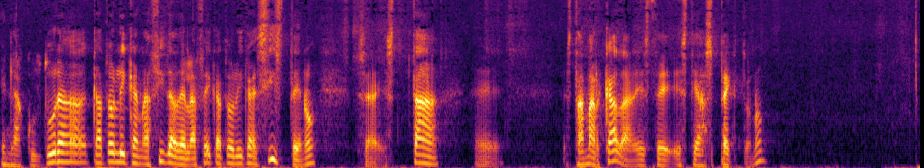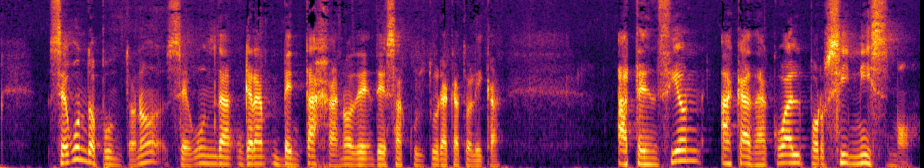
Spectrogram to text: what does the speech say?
En la cultura católica nacida de la fe católica existe, ¿no? O sea, está, eh, está marcada este, este aspecto, ¿no? Segundo punto, ¿no? Segunda gran ventaja ¿no? de, esa cultura católica. Atención a cada cual por sí mismo,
